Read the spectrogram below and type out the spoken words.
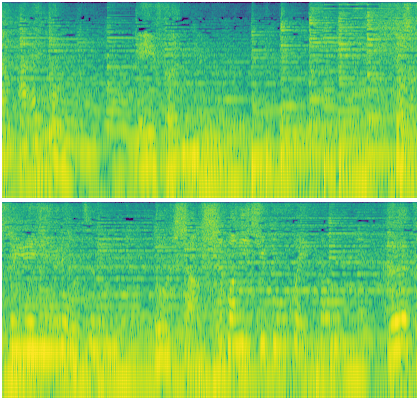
爱不离分。多少岁月已流走，多少时光一去不回头。可在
